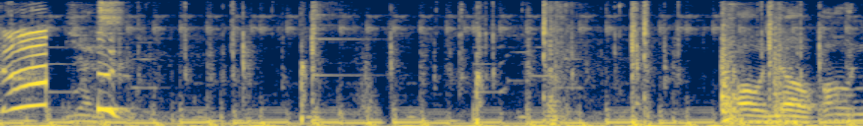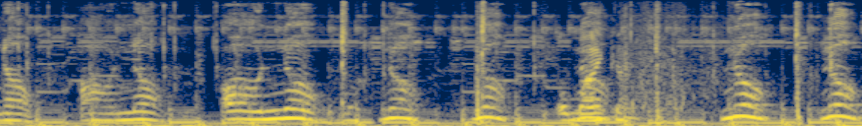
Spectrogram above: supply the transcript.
No! Yes. Oh no. Oh no. Oh no. Oh no. No. No. Oh my no. god. No. No.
